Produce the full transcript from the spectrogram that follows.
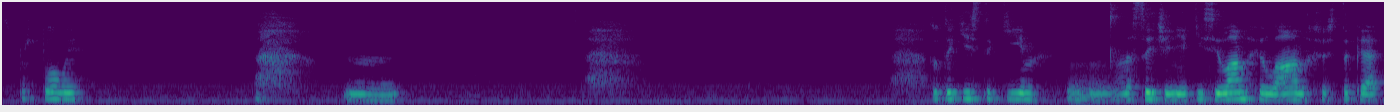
Спиртовий. Тут якісь такі насичені, якісь іланг-іланг, щось таке.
